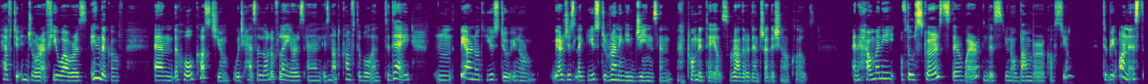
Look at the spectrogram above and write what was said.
have to endure a few hours in the cuff. And the whole costume, which has a lot of layers and is not comfortable, and today mm, we are not used to, you know, we are just like used to running in jeans and ponytails rather than traditional clothes. And how many of those skirts there were in this, you know, Bamber costume? To be honest,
